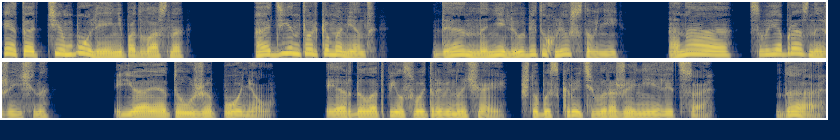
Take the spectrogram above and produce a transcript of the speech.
это тем более не подвластно. Один только момент. Дэнна не любит ухлёстываний. Она своеобразная женщина». «Я это уже понял». Эрдл отпил свой травяной чай, чтобы скрыть выражение лица. Да,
